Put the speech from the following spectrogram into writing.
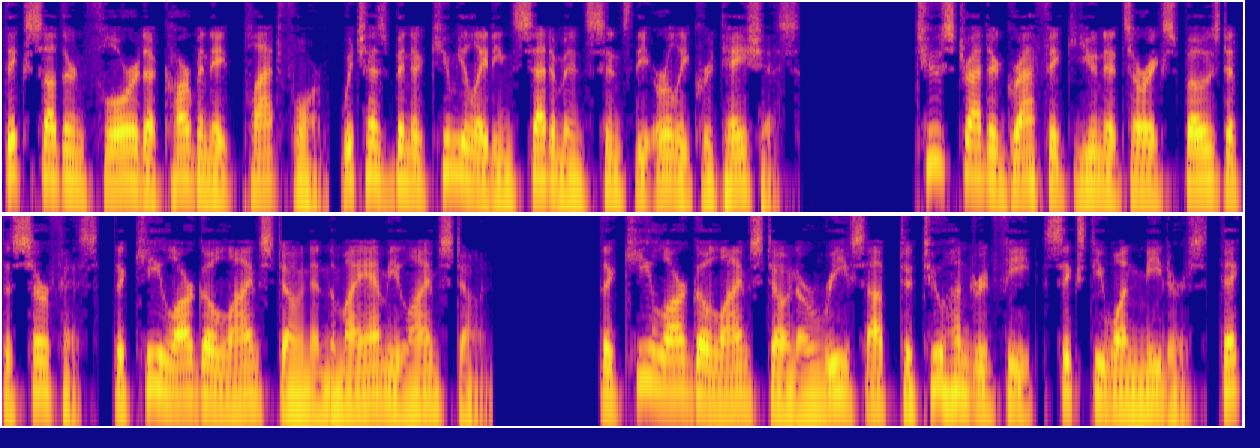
thick southern Florida carbonate platform, which has been accumulating sediments since the early Cretaceous. Two stratigraphic units are exposed at the surface, the Key Largo limestone and the Miami limestone. The Key Largo limestone are reefs up to 200 feet 61 meters thick,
